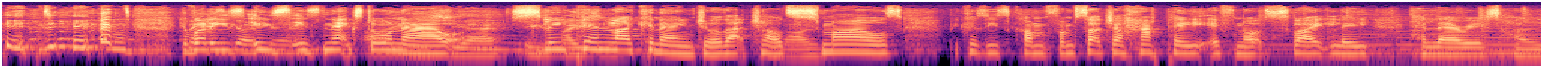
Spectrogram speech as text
well, he's, God, oh, he's, yeah. he's next door Oh, now, yeah, sleeping amazing. like an angel. That child smiles because he's come from such a happy, if not slightly hilarious home.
